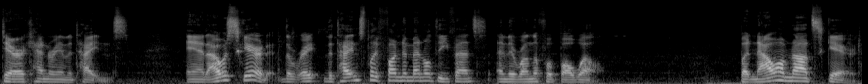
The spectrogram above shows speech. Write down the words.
Derrick Henry and the Titans. And I was scared. The the Titans play fundamental defense and they run the football well. But now I'm not scared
